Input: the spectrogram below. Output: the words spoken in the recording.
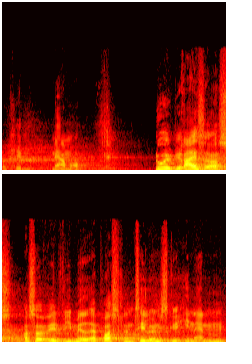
at kende nærmere. Nu vil vi rejse os, og så vil vi med apostlen tilønske hinanden.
